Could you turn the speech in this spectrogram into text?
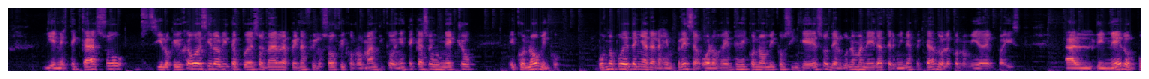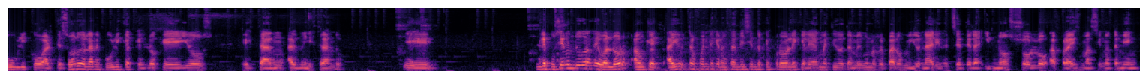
Y en este caso, si lo que yo acabo de decir ahorita puede sonar apenas filosófico, romántico, en este caso es un hecho económico. Vos no puedes dañar a las empresas o a los agentes económicos sin que eso de alguna manera termine afectando la economía del país, al dinero público, al tesoro de la República, que es lo que ellos están administrando. Eh, le pusieron dudas de valor, aunque hay otras fuentes que nos están diciendo que es probable que le hayan metido también unos reparos millonarios, etcétera, y no solo a PriceMart, sino también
